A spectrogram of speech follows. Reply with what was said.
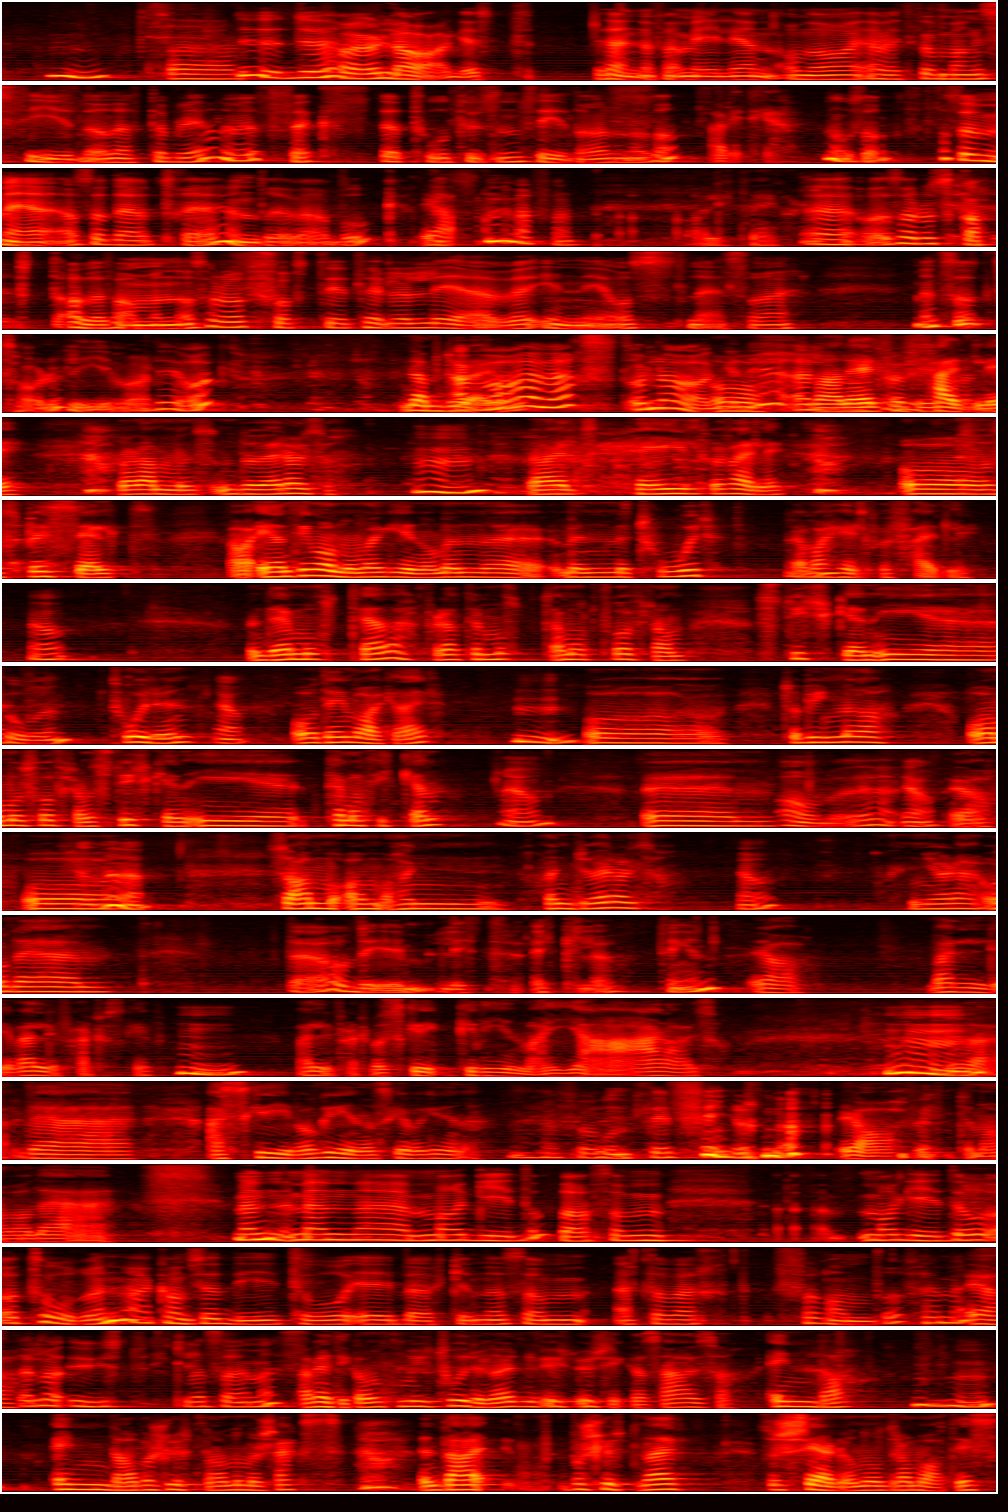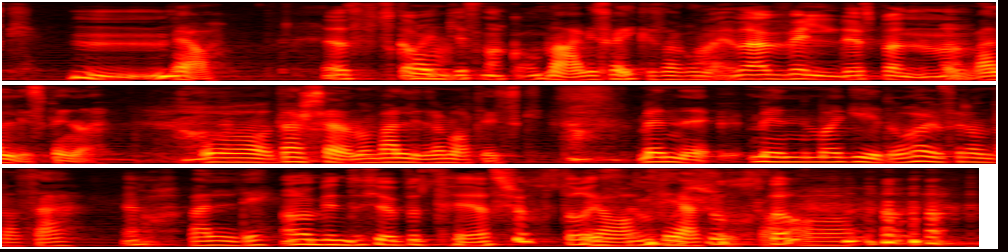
Så Du, du har jo laget denne familien, og nå, jeg vet ikke hvor mange sider dette blir. Det blir 6 til 2000 sider eller noe sånt. jeg vet ikke. Noe sånt. Altså, med, altså det er jo 300 i hver bok. Ja. Nesten, i hvert fall. Og litt mer. Eh, og så har du skapt alle sammen, og så har du fått de til å leve inni oss lesere. Men så tar du livet av de òg. Hva er verst? Å lage Åh, de? eller nei, det er helt forferdelig når de som dør, altså. Mm. Det er helt, helt forferdelig. Og spesielt Ja, én ting var nå Margino, men, eh, men med Thor Det var helt forferdelig. Ja, Men det måtte jeg, da. For jeg, jeg måtte få fram styrken i uh, Torunn. Torunn. Ja. Og den var ikke der. Mm. Og, til å begynne med, da. Og jeg måtte få fram styrken i uh, tematikken. ja. Um, Av, ja. ja. Skjønner Og, det. så um, um, han, han dør, altså. Ja. Han gjør det. Og det Det er av de litt ekle tingene. Ja. Veldig, veldig fælt å skrive. Mm. Veldig fælt å skrive. grine meg i hjel, altså. Mm. Det, det, jeg skriver og griner og skriver og griner. Jeg får vondt i fingrene. Ja, vet du meg hva det er. Men, men uh, Margido, da, som Margido og Torunn er kanskje de to i bøkene som etter hvert forandrer seg mest, Ja. eller utvikler seg mest. Jeg vet ikke om hvor mye Torunn har utvikla seg, altså. Enda. Enda på slutten av nummer seks. Men der, på slutten der så skjer det jo noe dramatisk. Ja. Det skal vi ikke snakke om. Nei, vi skal ikke snakke om Nei, det. det er veldig spennende. Veldig spennende. Og der skjer det noe veldig dramatisk. Men, men Margido har jo forandra seg Ja. veldig. Han har begynt å kjøpe T-skjorter Ja, istedenfor skjorter.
